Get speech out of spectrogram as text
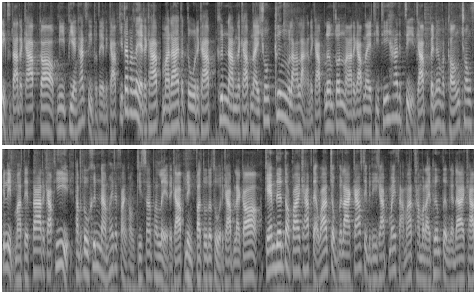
ดิกสตาร์นะครับก็มีเพียง 54%นะครับคิสตันพาเลตนะครับมาได้ประตูนะครับขึ้นนำนะครับในช่วงครึ่งเวลาหลังนะครับเริ่มต้นมานะครับในทีที่ 54ครับเป็นทางฝั่งของชองฟิลิปมาเตต้านะครับที่ทำประตูขึ้นนำให้ทางฝั่งของคิสตันพาเลตนะครับ1ประตูต่อศูนย์ครับแล้วก็เกมเดินต่อไปครับแต่ว่าจบเวลา 90นาทีครับไม่สามารถทำอะไรเพิ่มเติมกันได้ครับ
